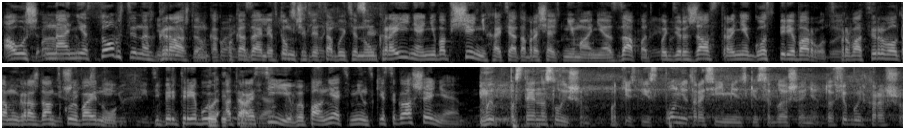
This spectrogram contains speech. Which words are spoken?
А уж на несобственных граждан, как показали в том числе события на Украине, они вообще не хотят обращать внимание. Запад поддержал в стране госпереворот, спровоцировал там гражданскую войну. Теперь требует от России выполнять Минские соглашения. Мы постоянно слышим, вот если исполнит Россия Минские соглашения, то все будет хорошо.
